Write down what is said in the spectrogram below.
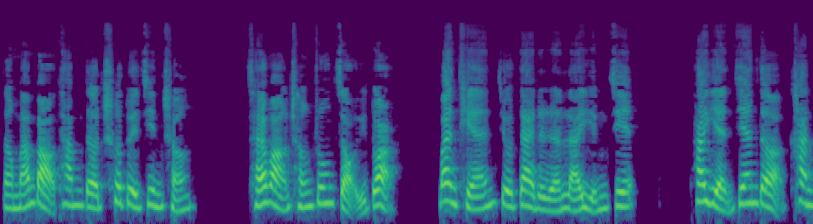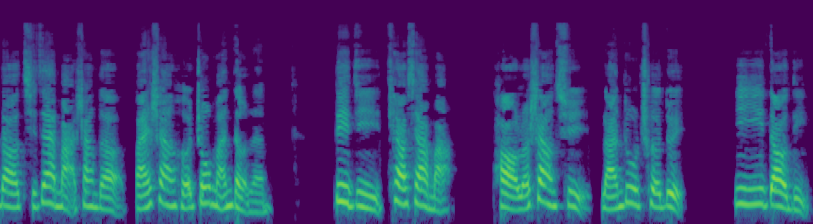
等满宝他们的车队进城，才往城中走一段，万田就带着人来迎接。他眼尖的看到骑在马上的白善和周满等人，立即跳下马，跑了上去拦住车队，一一到底。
